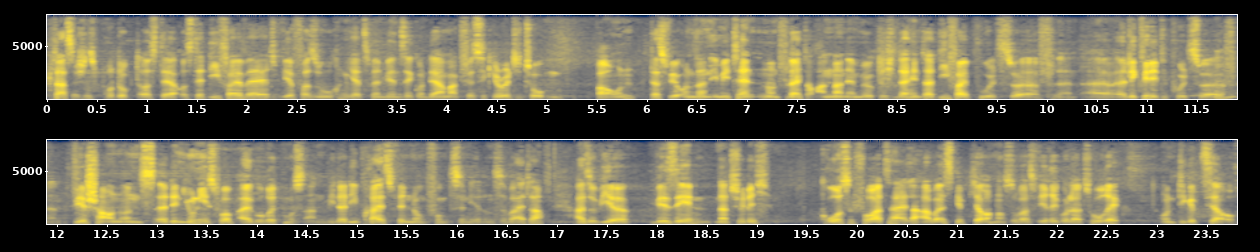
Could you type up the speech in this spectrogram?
klassisches Produkt aus der, aus der DeFi-Welt. Wir versuchen jetzt, wenn wir einen Sekundärmarkt für Security Token bauen, dass wir unseren Emittenten und vielleicht auch anderen ermöglichen, dahinter DeFi-Pools zu eröffnen, äh, Liquidity-Pools zu eröffnen. Mhm. Wir schauen uns äh, den Uniswap-Algorithmus an, wie da die Preisfindung funktioniert und so weiter. Also wir, wir sehen natürlich große Vorteile, aber es gibt ja auch noch sowas wie Regulatorik. Und die gibt's ja auch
